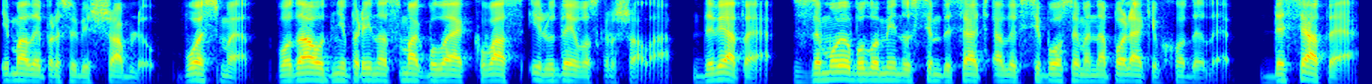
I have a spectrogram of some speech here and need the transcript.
і мали при собі шаблю. Восьме. Вода у Дніпрі на смак була як квас і людей воскрешала. Дев'яте. Зимою було мінус 70, але всі босими на поляків ходили. Десяте.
